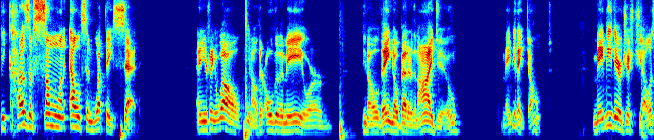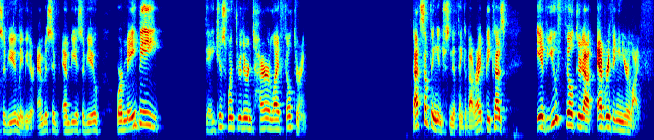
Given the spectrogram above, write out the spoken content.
because of someone else and what they said. and you're thinking, well, you know, they're older than me, or you know, they know better than I do. Maybe they don't. Maybe they're just jealous of you. Maybe they're envious of, envious of you, or maybe they just went through their entire life filtering. That's something interesting to think about, right? Because if you filtered out everything in your life,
